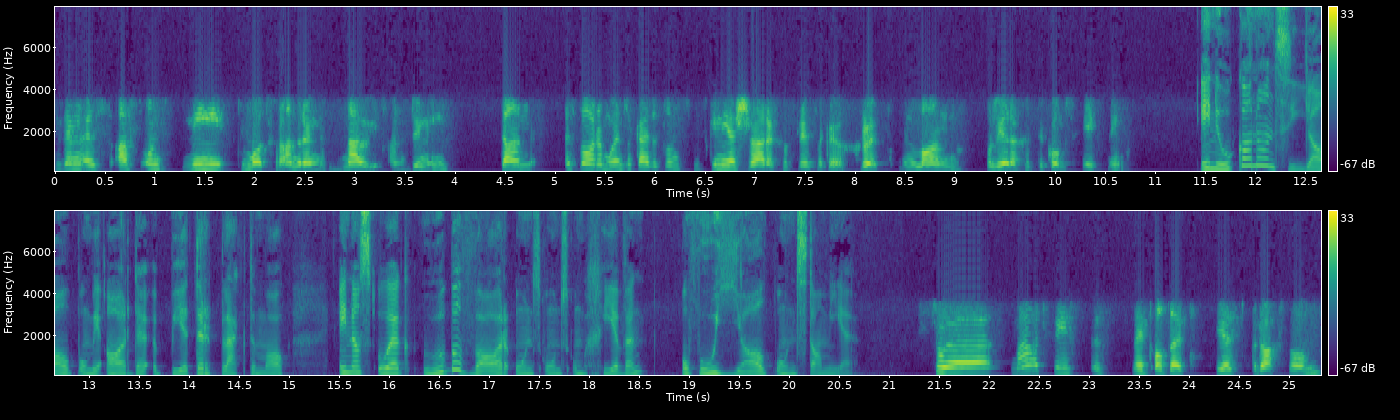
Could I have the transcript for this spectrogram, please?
die ding is as ons nie klimaatsverandering nou iets aan doen nie, dan is daar 'n moontlikheid dat ons miskien nie 'n regtig vreeslike groot en lang volledige toekoms het nie. En hoe kan ons help om die aarde 'n beter plek te maak? En as ook, hoe bewaar ons ons omgewing of hoe help ons daarmee? So, my advies is net altyd wees bedagsaam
